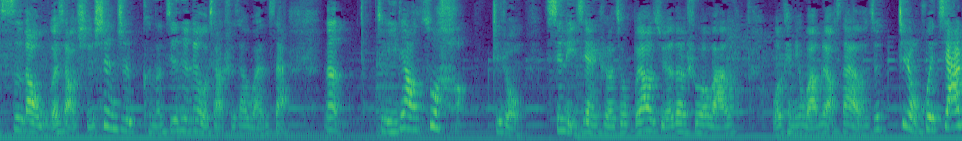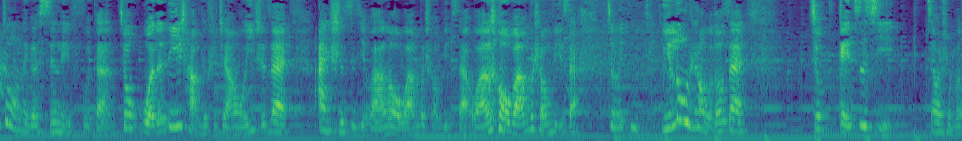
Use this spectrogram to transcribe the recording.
四到五个小时，甚至可能接近六个小时才完赛，那就一定要做好这种心理建设，就不要觉得说完了。我肯定完不了赛了，就这种会加重那个心理负担。就我的第一场就是这样，我一直在暗示自己，完了我完不成比赛，完了我完不成比赛，就一一路上我都在，就给自己叫什么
